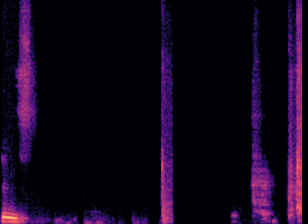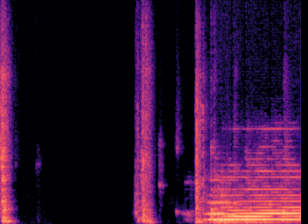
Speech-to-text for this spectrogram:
please Thank you.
